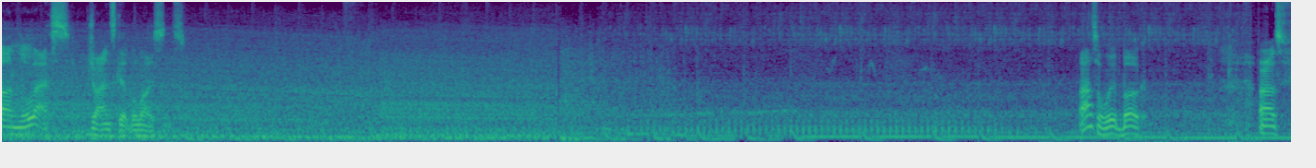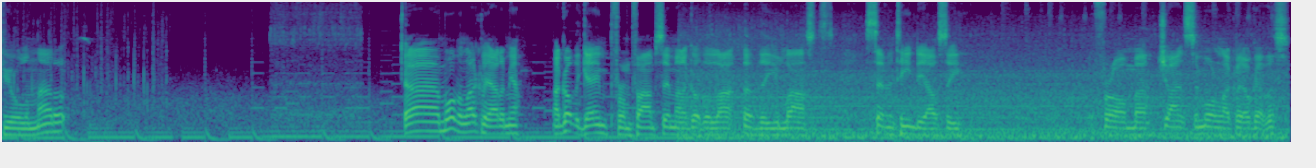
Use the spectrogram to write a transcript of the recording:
unless Giants get the license. That's a weird bug. Alright, let's fueling that up. Uh, more than likely, Adam, yeah. I got the game from Farm Sim and I got the, la uh, the last 17 DLC from uh, Sim. More than likely, I'll get this.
